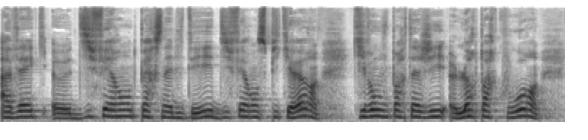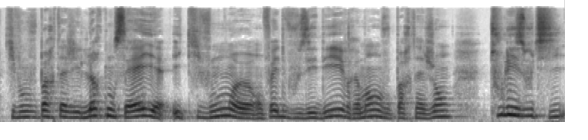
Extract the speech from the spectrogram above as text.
avec différentes personnalités, différents speakers qui vont vous partager leur parcours, qui vont vous partager leurs conseils et qui vont fait vous aider vraiment en vous partageant tous les outils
